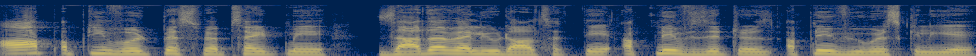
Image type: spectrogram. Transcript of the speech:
आप अपनी वर्ड वेबसाइट में ज़्यादा वैल्यू डाल सकते हैं अपने विजिटर्स अपने व्यूअर्स के लिए।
